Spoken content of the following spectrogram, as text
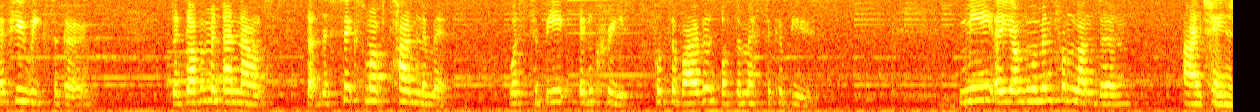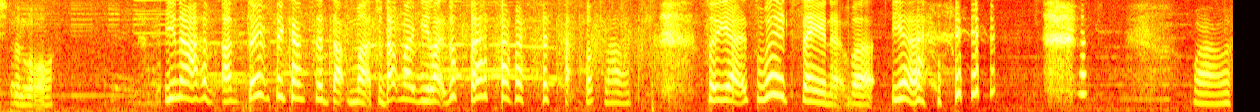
A few weeks ago, the government announced that the six month time limit was to be increased for survivors of domestic abuse. Me, a young woman from London, I changed the law. You know, I, have, I don't think I've said that much. That might be like the third time I've said that out loud. So yeah, it's weird saying it, but yeah. wow.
